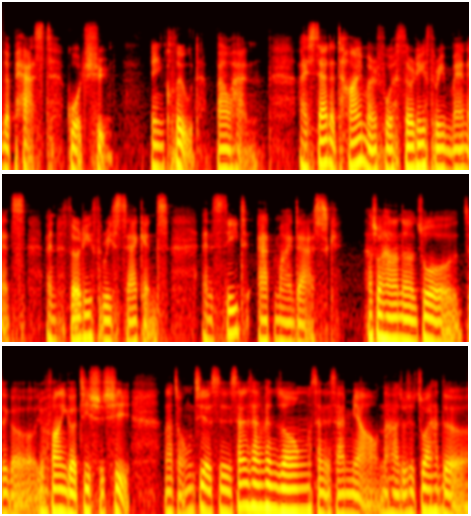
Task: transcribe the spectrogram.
The past 过去，include 包含。I set a timer for 33 minutes and 33 seconds and sit at my desk. 他说他呢做这个有放一个计时器，那总共计的是三十三分钟三十三秒。那他就是坐在他的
